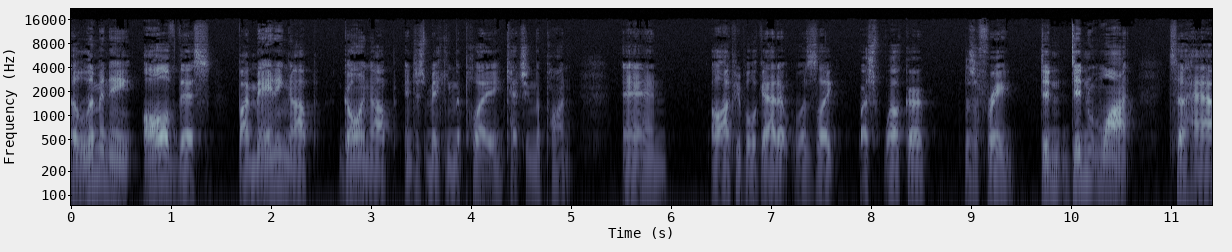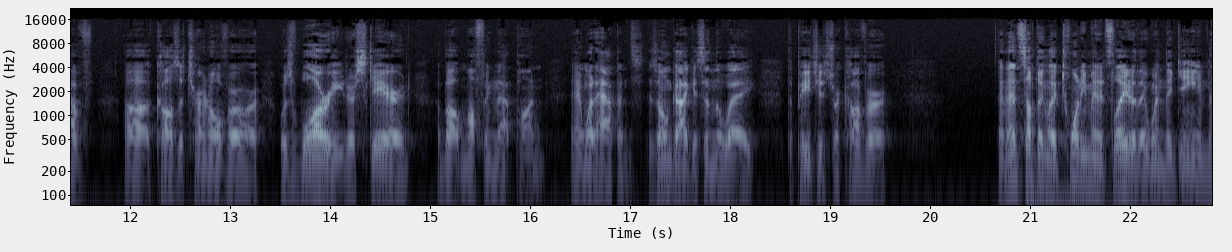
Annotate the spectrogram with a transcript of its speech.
eliminate all of this by manning up, going up, and just making the play and catching the punt. And a lot of people look at it was like Wes Welker was afraid, didn't didn't want to have uh, cause a turnover or was worried or scared about muffing that punt. And what happens? His own guy gets in the way. The Patriots recover and then something like 20 minutes later they win the game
